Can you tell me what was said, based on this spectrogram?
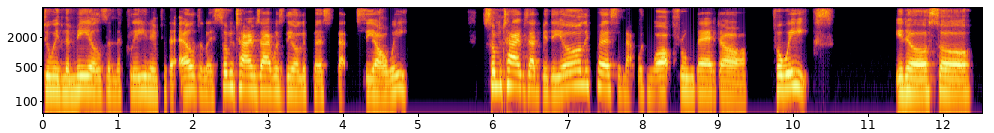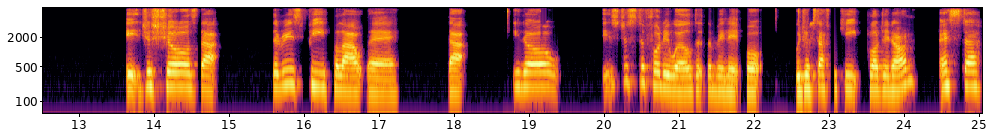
doing the meals and the cleaning for the elderly. Sometimes I was the only person that see all week sometimes I'd be the only person that would walk through their door for weeks, you know. So it just shows that there is people out there that, you know, it's just a funny world at the minute, but we just have to keep plodding on. Esther,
